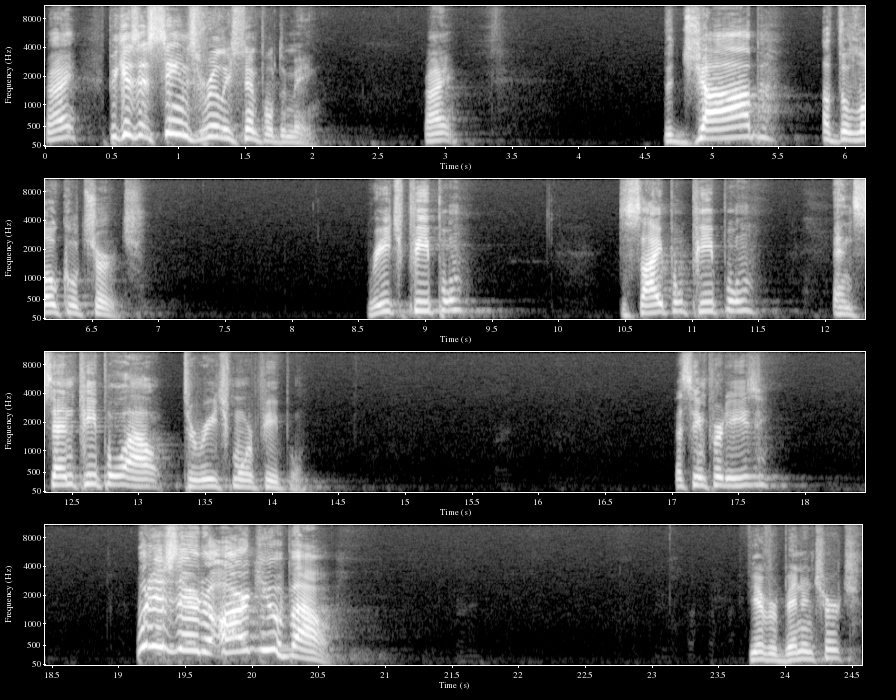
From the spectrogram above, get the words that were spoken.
right? Because it seems really simple to me, right? The job of the local church reach people, disciple people, and send people out to reach more people. That seemed pretty easy. What is there to argue about? You ever been in church?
